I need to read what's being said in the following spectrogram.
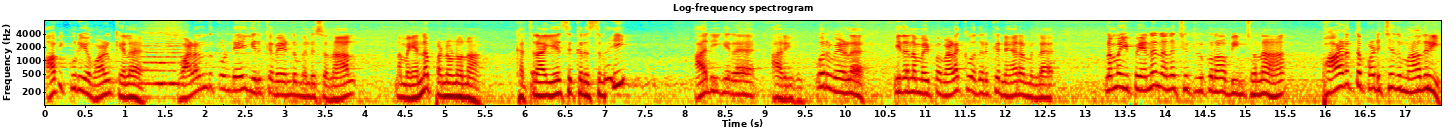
ஆவிக்குரிய வாழ்க்கையில் வளர்ந்து கொண்டே இருக்க வேண்டும் என்று சொன்னால் நம்ம என்ன பண்ணணும்னா கர்த்தரா இயேசு கிறிஸ்துவை அறிகிற அறிவு. ஒருவேளை இதை நம்ம இப்போ விளக்குவதற்கு நேரம் இல்லை நம்ம இப்போ என்ன நினச்சிட்டு இருக்கிறோம் அப்படின்னு சொன்னால் பாடத்தை படித்தது மாதிரி.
